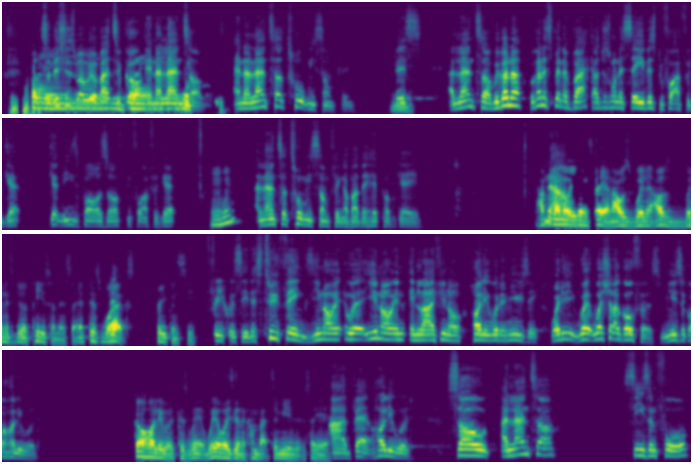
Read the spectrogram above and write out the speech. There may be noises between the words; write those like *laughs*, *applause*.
So this is where we're about to go in Atlanta. And Atlanta taught me something. Mm. This Atlanta, we're gonna we're gonna spin it back. I just want to say this before I forget. Get these bars off before I forget. Mhm. Atlanta taught me something about the hip hop game. I think I know what you're going to say, and I was willing. I was willing to do a piece on this. So if this works, frequency. Frequency. There's two things. You know, in- you know, in, in life, you know, Hollywood and music. Where do you where, where should I go first? Music or Hollywood? Go Hollywood because we're we're always going to come back to music. So yeah. I bet Hollywood. So Atlanta, season four,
